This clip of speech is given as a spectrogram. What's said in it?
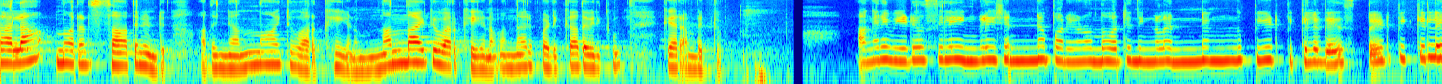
തല എന്ന് പറഞ്ഞൊരു സാധനമുണ്ട്. അത് നന്നായിട്ട് വർക്ക് ചെയ്യണം. നന്നായിട്ട് വർക്ക് ചെയ്യണം. എന്നാലും പഠിക്കാത്തവർക്കും കയറാൻ പറ്റും. അങ്ങനെ വീഡിയോസിൽ ഇംഗ്ലീഷ് എന്നെ പറയണമെന്ന് പറഞ്ഞ് നിങ്ങൾ എന്നെ അങ്ങ് പീഡിപ്പിക്കല്ലേ ഗൈസ് പീഡിപ്പിക്കല്ലേ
